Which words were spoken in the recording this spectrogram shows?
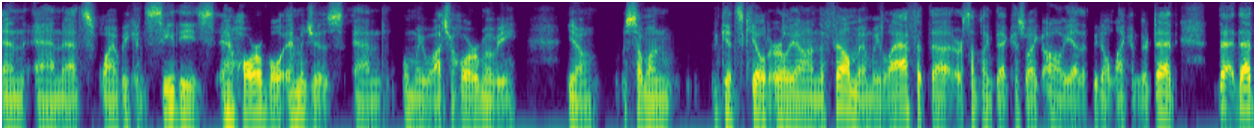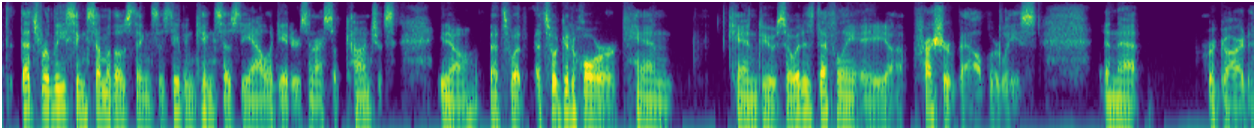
And and that's why we can see these horrible images. And when we watch a horror movie you know someone gets killed early on in the film and we laugh at that or something like that because we're like oh yeah if we don't like them they're dead. That that that's releasing some of those things that stephen king says the alligators in our subconscious. You know that's what that's what good horror can can do so it is definitely a uh, pressure valve release in that regard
